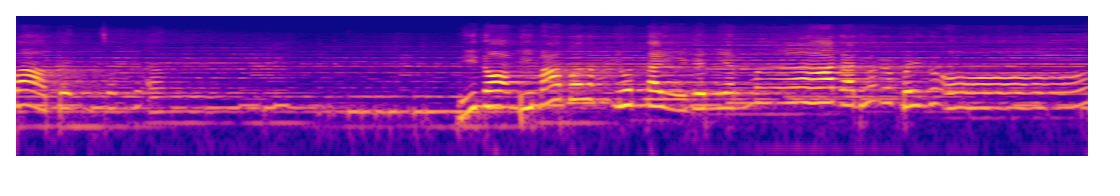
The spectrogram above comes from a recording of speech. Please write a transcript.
ว่าเป็นจังไหนพี่น้องที่มาเมื่อลังอยู่ในเดนเมียนมาดัดเธอไปน้อง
